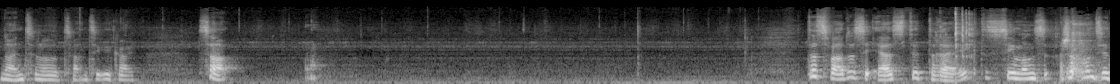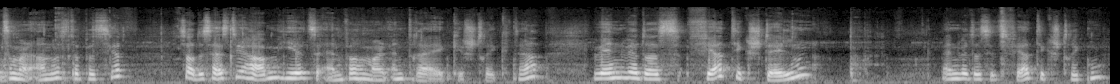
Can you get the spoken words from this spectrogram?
Neunzehn oder zwanzig, egal. So, Das war das erste Dreieck. Das sehen wir uns, schauen wir uns jetzt einmal an, was da passiert. So, das heißt, wir haben hier jetzt einfach mal ein Dreieck gestrickt. Ja. Wenn wir das fertigstellen, wenn wir das jetzt fertig stricken,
